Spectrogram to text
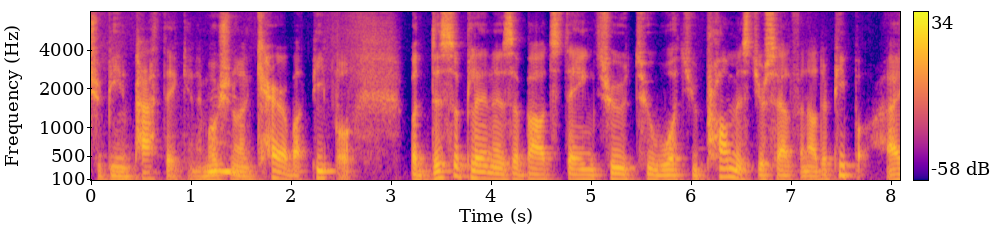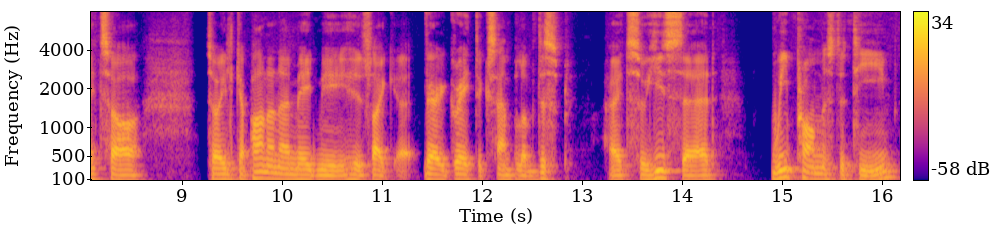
should be empathic and emotional mm-hmm. and care about people. But discipline is about staying true to what you promised yourself and other people, right? So so Ilkka Paananen made me his like a very great example of discipline, right? So he said, we promised the team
